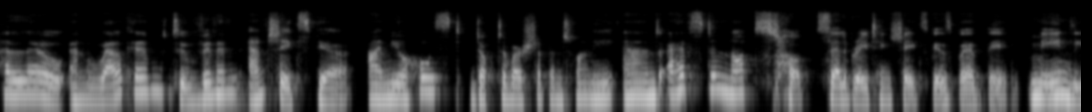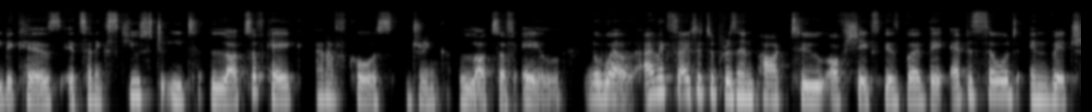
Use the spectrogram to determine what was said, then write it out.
Hello and welcome to Women and Shakespeare. I'm your host, Dr. Varsha Panjwani, and I have still not stopped celebrating Shakespeare's birthday, mainly because it's an excuse to eat lots of cake and, of course, drink lots of ale. Well, I'm excited to present part two of Shakespeare's birthday episode in which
